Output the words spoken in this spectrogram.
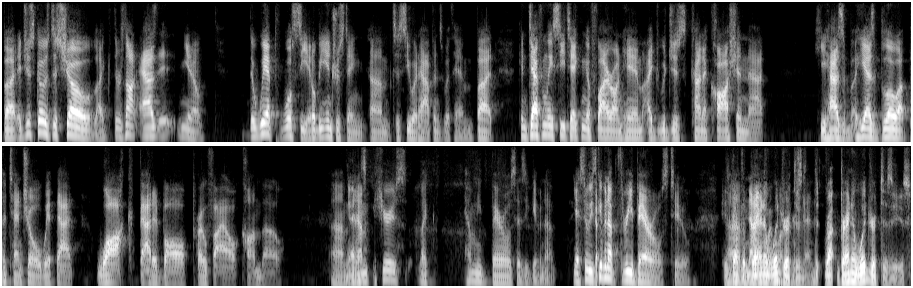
But it just goes to show, like, there's not as you know, the whip. We'll see. It'll be interesting um, to see what happens with him, but can definitely see taking a flyer on him. I would just kind of caution that he has he has blow up potential with that walk batted ball profile combo. Um, Yeah, and I'm curious, like, how many barrels has he given up? Yeah, so he's given up three barrels too. He's got um, the Brandon Woodruff, 9.1%. dis- Ro- Brandon Woodruff disease.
